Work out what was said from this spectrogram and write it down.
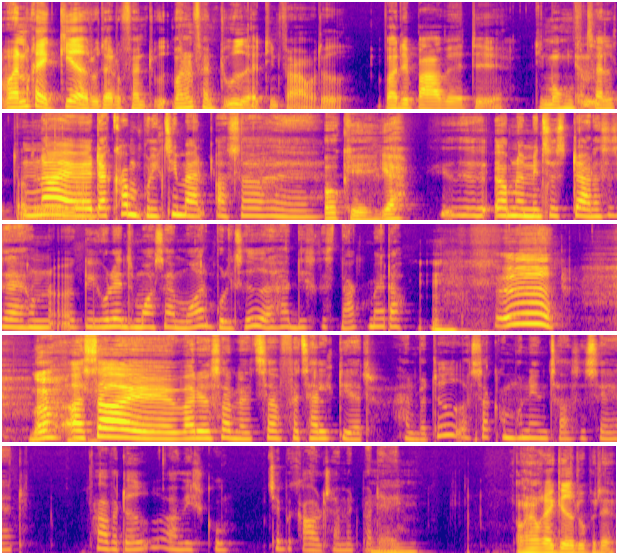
Hvordan, reagerede du, da du fandt ud, hvordan fandt du ud af, at din far var død? Var det bare ved, at øh, din mor hun fortalte dig det? Nej, eller? øh, der kom en politimand, og så øh, Okay, ja. øh, åbnede min søster døren, og så sagde hun, og gik hun ind til mor og sagde, mor, politiet er her, de skal snakke med dig. Mhm. Øh. Nå. Og så øh, var det jo sådan, at så fortalte de, at han var død, og så kom hun ind til os og sagde, at far var død, og vi skulle til begravelse om et par dage. Mm. Og hvordan reagerede du på det?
